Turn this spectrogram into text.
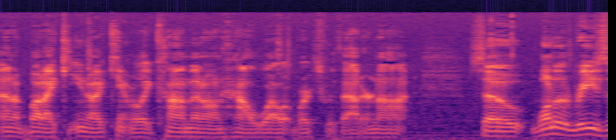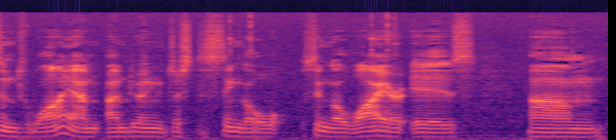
and but I you know I can't really comment on how well it works with that or not. So one of the reasons why I'm I'm doing just a single single wire is. Um,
